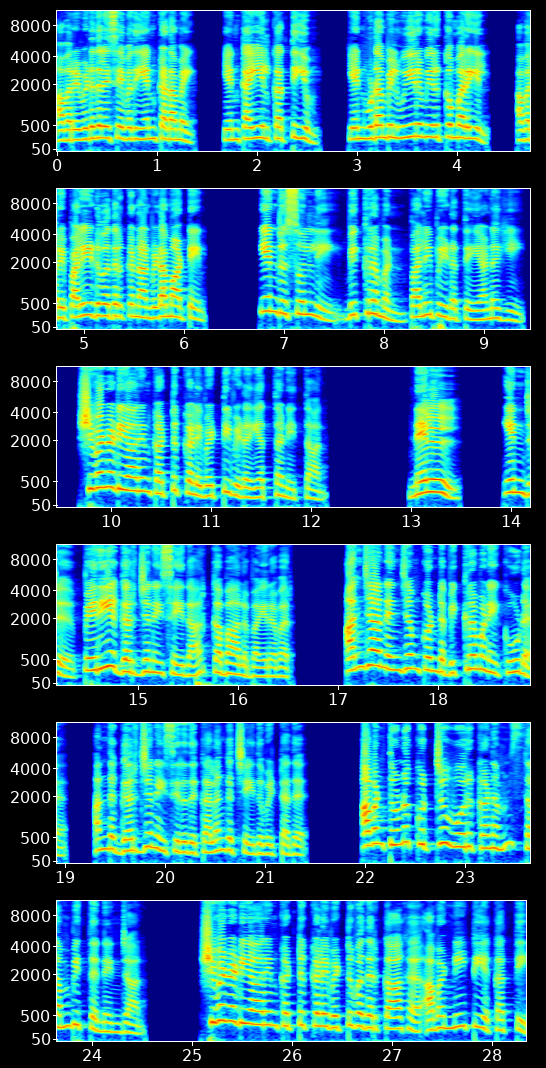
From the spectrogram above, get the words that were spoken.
அவரை விடுதலை செய்வது என் கடமை. என் கையில் கத்தியும் என் உடம்பில் உயிரும் இருக்கும் வரையில் அவரை பலியிடுவதற்கு நான் விடமாட்டேன். என்று சொல்லி விக்ரமன் பலிபீடத்தை அணுகி சிவனடியாரின் கட்டுக்களை வெட்டிவிட எத்தனித்தான் நெல்! என்று பெரிய கர்ஜனை செய்தார் கபால பைரவர் அஞ்சா நெஞ்சம் கொண்ட விக்ரமனை கூட அந்த கர்ஜனை சிறிது கலங்கச் செய்துவிட்டது. அவன் துணுக்குற்று ஒரு கணம் ஸ்தம்பித்து நின்றான். சிவனடியாரின் கட்டுக்களை வெட்டுவதற்காக அவன் நீட்டிய கத்தி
